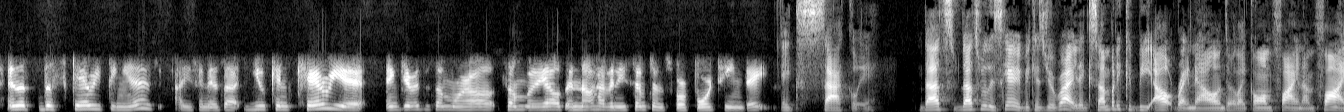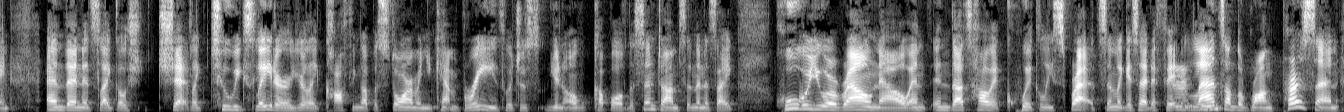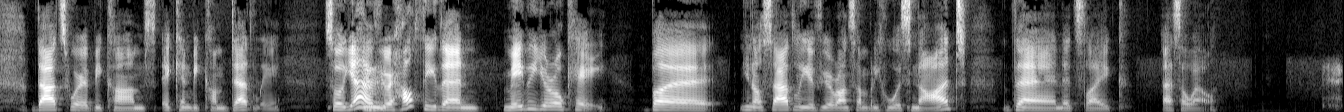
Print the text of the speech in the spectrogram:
And the, the scary thing is Ethan, is that you can carry it and give it to somewhere else somebody else and not have any symptoms for 14 days. Exactly that's that's really scary because you're right. Like somebody could be out right now and they're like, "Oh, I'm fine, I'm fine," and then it's like, "Oh sh- shit!" Like two weeks later, you're like coughing up a storm and you can't breathe, which is you know a couple of the symptoms. And then it's like, who were you around now? And and that's how it quickly spreads. And like I said, if it mm-hmm. lands on the wrong person, that's where it becomes it can become deadly. So yeah, mm. if you're healthy, then maybe you're okay. But you know, sadly, if you're around somebody who is not, then it's like SOL.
